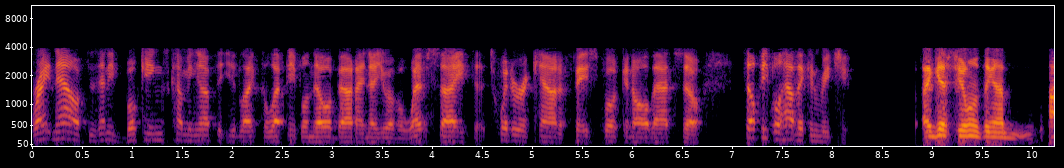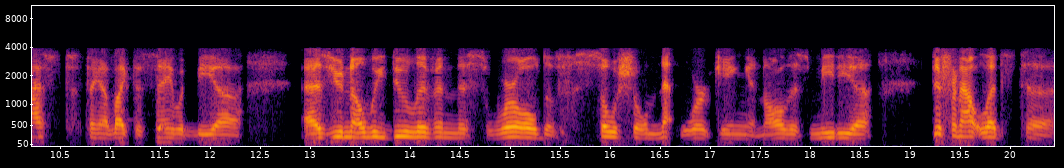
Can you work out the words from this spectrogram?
right now, if there's any bookings coming up that you'd like to let people know about, I know you have a website, a Twitter account, a Facebook, and all that. So tell people how they can reach you. I guess the only thing I'd last thing I'd like to say would be uh as you know, we do live in this world of social networking and all this media, different outlets to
